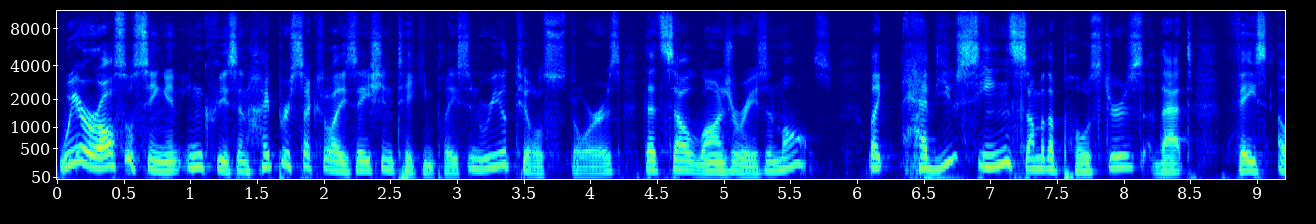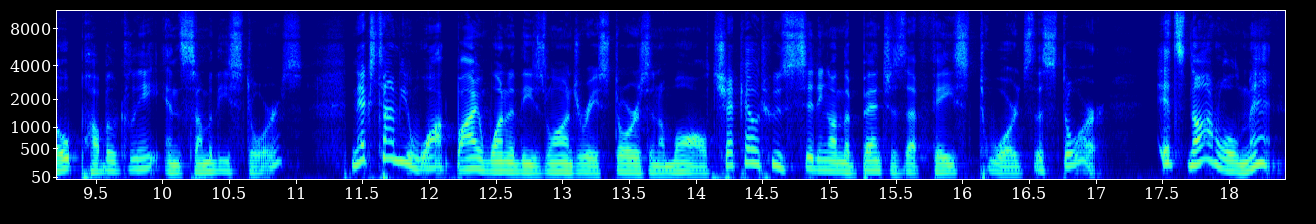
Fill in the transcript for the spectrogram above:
We are also seeing an increase in hypersexualization taking place in retail stores that sell lingeries in malls. Like, have you seen some of the posters that face out publicly in some of these stores? Next time you walk by one of these lingerie stores in a mall, check out who's sitting on the benches that face towards the store. It's not old men,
